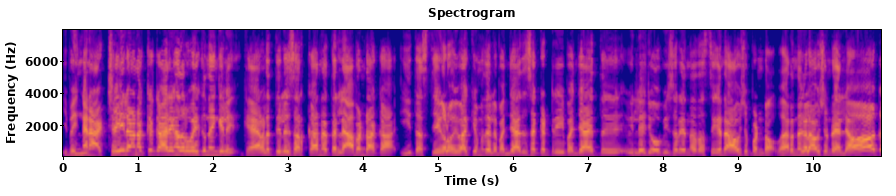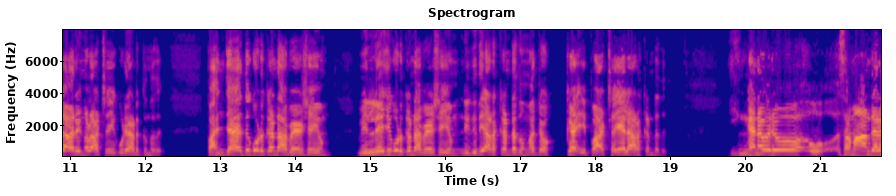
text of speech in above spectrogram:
ഇപ്പം ഇങ്ങനെ അക്ഷയയിലാണൊക്കെ കാര്യങ്ങൾ നിർവഹിക്കുന്നതെങ്കിൽ കേരളത്തിൽ സർക്കാരിന് എത്ര ലാഭം ഉണ്ടാക്കുക ഈ തസ്തികകൾ ഒഴിവാക്കിയാൽ മതിയല്ലോ. Panchayat secretary panchayat village officer എന്ന തസ്തികന്റെ ആവശ്യപ്പെടുണ്ടോ വേറെ എന്തെങ്കിലും ആവശ്യമുണ്ടോ? എല്ലാ കാര്യങ്ങളും അക്ഷയയിൽ കൂടി നടക്കുന്നത്. പഞ്ചായത്ത് കൊടുക്കേണ്ട അപേക്ഷയും വില്ലേജ് കൊടുക്കേണ്ട അപേക്ഷയും നികുതി അടക്കേണ്ടതും മറ്റൊക്കെ ഇപ്പോൾ അക്ഷയയിൽ അടക്കേണ്ടത്. ഇങ്ങനെ ഒരു സമാന്തര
